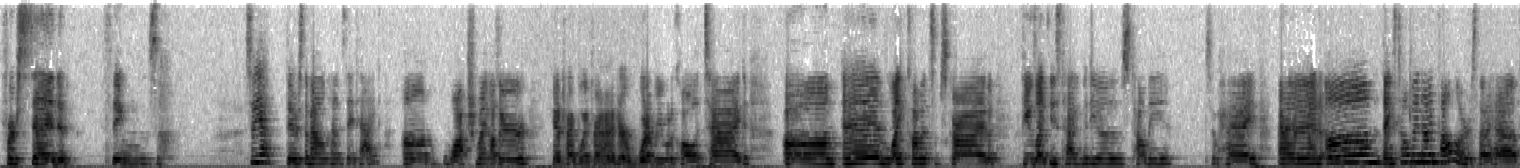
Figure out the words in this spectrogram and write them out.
for said things. So yeah, there's the Valentine's Day tag. Um, watch my other anti-boyfriend or whatever you want to call it tag. Um, and like, comment, subscribe. If you like these tag videos, tell me. So hey. And um, thanks to all my nine followers that I have.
